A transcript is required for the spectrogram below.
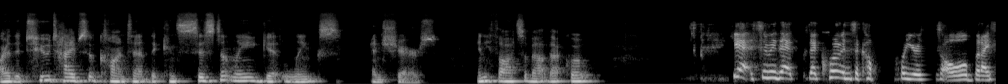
are the two types of content that consistently get links and shares. Any thoughts about that quote? Yeah, so I mean that that quote is a couple years old, but I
